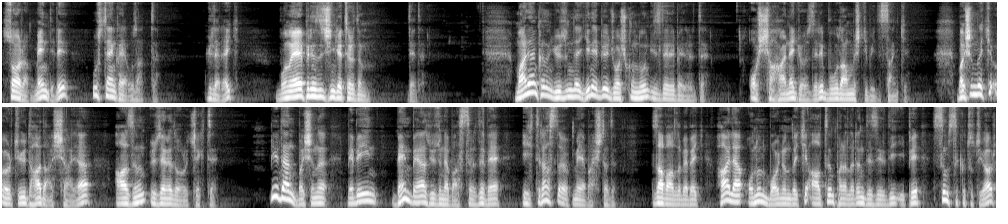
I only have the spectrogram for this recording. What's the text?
sonra mendili Ustenka'ya uzattı. Gülerek, ''Bunu hepiniz için getirdim.'' dedi. Maryanka'nın yüzünde yine bir coşkunluğun izleri belirdi. O şahane gözleri buğulanmış gibiydi sanki. Başındaki örtüyü daha da aşağıya, ağzının üzerine doğru çekti. Birden başını bebeğin bembeyaz yüzüne bastırdı ve ihtirasla öpmeye başladı. Zavallı bebek hala onun boynundaki altın paraların dizildiği ipi sımsıkı tutuyor,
